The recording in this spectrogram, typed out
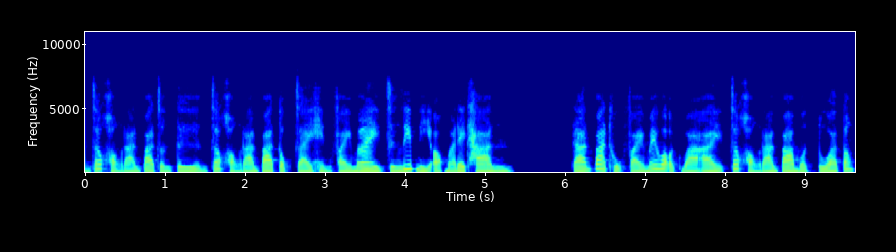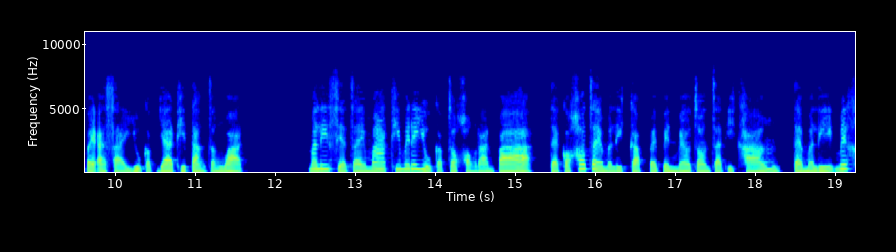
นเจ้าของร้านปลาจนตื่น เจ้าของร้านปลาตกใจเห็นไฟไหม้จึงรีบหนีออกมาได้ทัน ร้านปลาถูกไฟไหม้ว่าอดวาย เจ้าของร้านปลาหมดตัวต้องไปอาศัยอยู่กับญาติที่ต่างจังหวัดมะลิเสียใจมากที่ไม่ได้อยู่กับเจ้าของร้านปลาแต่ก็เข้าใจมะลิกลับไปเป็นแมวจรจัดอีกครั้ง แต่มะลิไม่เค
